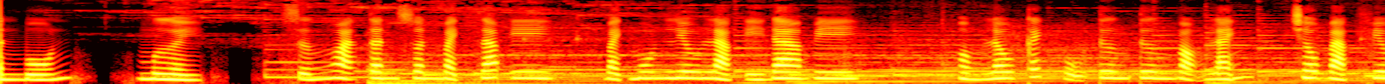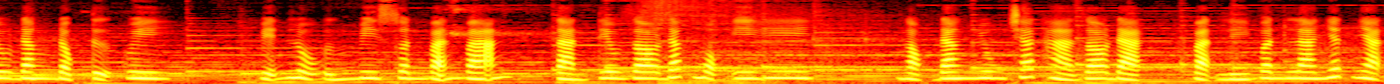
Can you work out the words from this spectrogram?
Phần 4 10 Sướng họa Tân Xuân Bạch Giáp Y, Bạch Môn Liêu Lạc Ý Đa Vi. Hồng Lâu Cách vũ Tương Tương Vọng Lãnh, Châu Bạc Phiêu Đăng Độc Tự Quy. Viễn Lộ Ứng Bi Xuân Vãn Vãn, Tàn Tiêu Do Đắc Mộng Y Hi. Ngọc Đăng Nhung Chát Hà Do Đạt, Vạn Lý Vân La Nhất Nhạn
